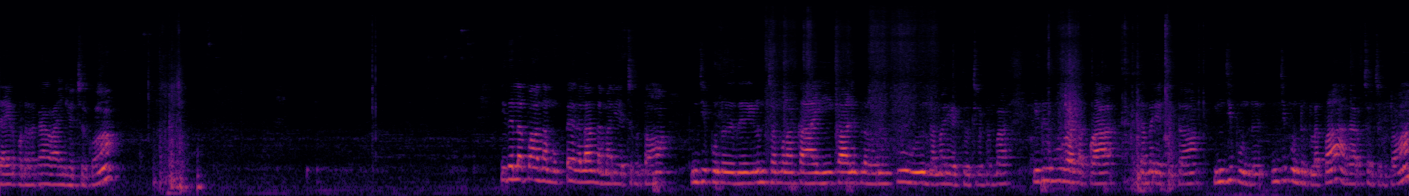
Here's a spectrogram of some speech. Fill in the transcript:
தயார் பண்ணுறதுக்காக வாங்கி வச்சுருக்கோம். இதில்ப்பா அந்த முட்டை இதெல்லாம் இந்த மாதிரி வச்சுக்கிட்டோம். இஞ்சி பூண்டு இது எலுமிச்சம்பழம் காய் காலிஃப்ளவர் பூ இந்த மாதிரி எடுத்து வச்சுக்கிட்டோம்ப்பா. இது ஊறாட்டப்பா இந்த மாதிரி வச்சுக்கிட்டோம் இஞ்சி பூண்டு இஞ்சி பூண்டு இருக்குல்லப்பா அதை அரைச்சி வச்சுக்கிட்டோம்.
